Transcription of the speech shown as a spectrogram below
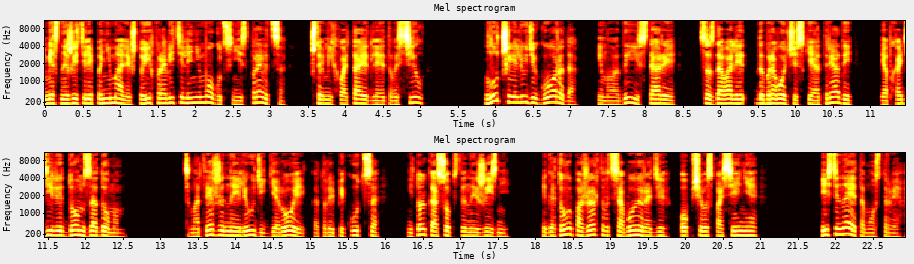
местные жители понимали, что их правители не могут с ней справиться, что им не хватает для этого сил, лучшие люди города, и молодые, и старые, создавали добровольческие отряды и обходили дом за домом. Самоотверженные люди, герои, которые пекутся не только о собственной жизни и готовы пожертвовать собой ради общего спасения, есть и на этом острове.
